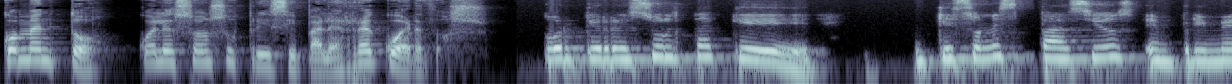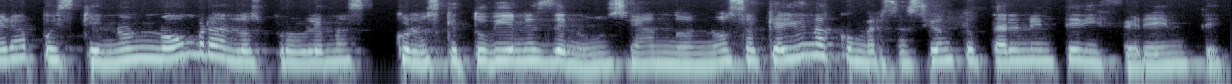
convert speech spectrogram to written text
Comentó cuáles son sus principales recuerdos. Porque resulta que que son espacios en primera pues que no nombran los problemas con los que tú vienes denunciando, ¿no? O sea, que hay una conversación totalmente diferente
